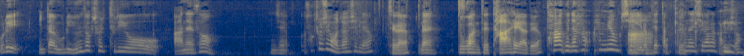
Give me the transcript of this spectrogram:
우리 일단 우리 윤석철 트리오 안에서 이제 석철 씨가 먼저 하실래요? 제가요? 네. 누구한테 다 해야 돼요? 다 그냥 한, 한 명씩 아, 이렇게 딱 오케이, 하는 시간을 갖죠.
